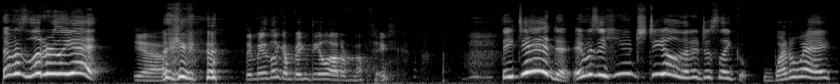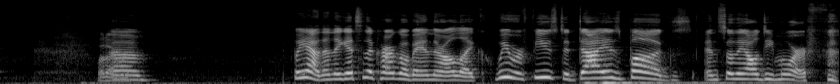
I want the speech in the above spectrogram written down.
That was literally it. Yeah. they made like a big deal out of nothing. they did. It was a huge deal. that it just like went away. Whatever. Um, but yeah, then they get to the cargo bay and they're all like, "We refuse to die as bugs," and so they all demorph.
